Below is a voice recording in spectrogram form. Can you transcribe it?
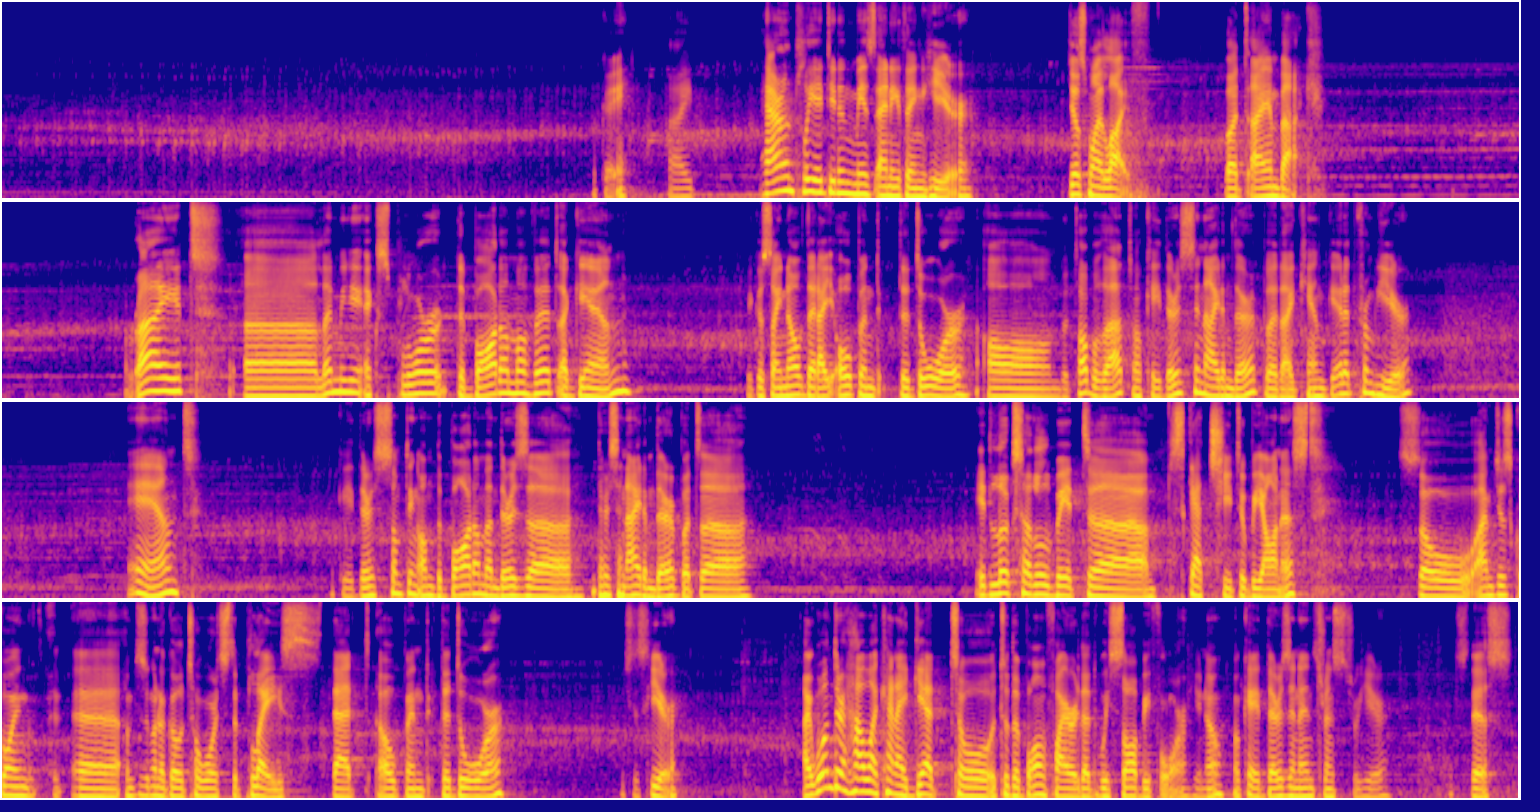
Okay. I apparently I didn't miss anything here. Just my life. But I am back. Right. Uh, let me explore the bottom of it again. Because I know that I opened the door on the top of that. Okay, there's an item there, but I can't get it from here. And... Okay, there's something on the bottom and there's a... There's an item there, but... Uh, it looks a little bit uh, sketchy, to be honest. So I'm just going... Uh, I'm just gonna go towards the place that opened the door. Which is here. I wonder how I can I get to to the bonfire that we saw before, you know? Okay, there's an entrance through here. What's this?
